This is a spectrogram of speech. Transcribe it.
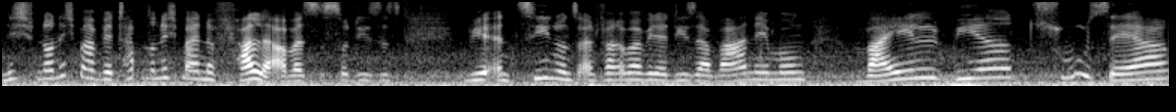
nicht, noch nicht mal, wir tappen noch nicht mal eine Falle, aber es ist so dieses, wir entziehen uns einfach immer wieder dieser Wahrnehmung, weil wir zu sehr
